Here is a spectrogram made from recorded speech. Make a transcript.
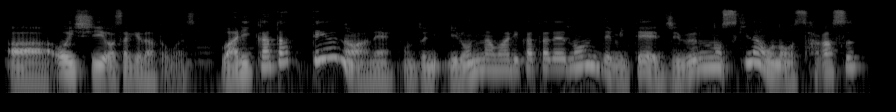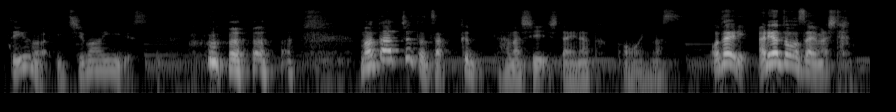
あ美味しいお酒だと思います。割り方っていうのはね本当にいろんな割り方で飲んでみて自分の好きなものを探すっていうのが一番いいです。またちょっとざっくり話したいなと思います。お便りありがとうございました。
